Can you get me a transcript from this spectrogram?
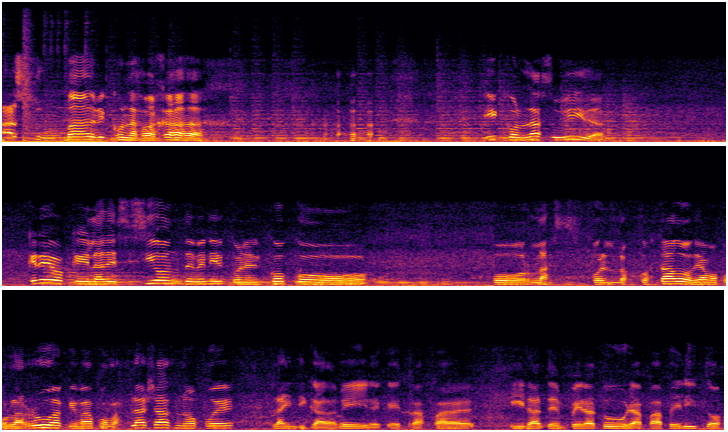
a su madre con las bajadas. Y con la subida. Creo que la decisión de venir con el coco por las por los costados digamos por la rúa que va por las playas no fue la indicada. Mire que traspar y la temperatura, papelito.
